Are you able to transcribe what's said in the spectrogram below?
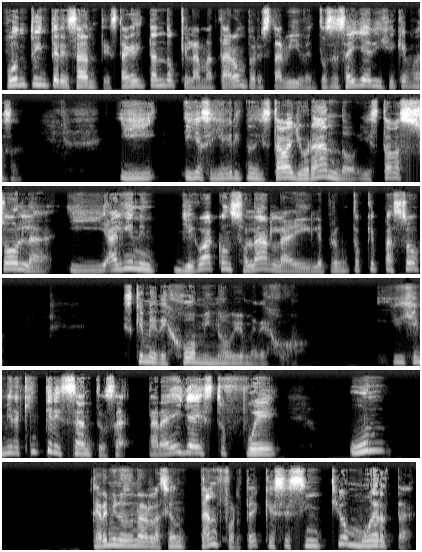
punto interesante. Está gritando que la mataron, pero está viva. Entonces ahí ya dije, ¿qué pasa? Y ella seguía gritando y estaba llorando y estaba sola y alguien llegó a consolarla y le preguntó qué pasó. Es que me dejó, mi novio me dejó. Y dije, mira, qué interesante, o sea, para ella esto fue un término de una relación tan fuerte que se sintió muerta.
